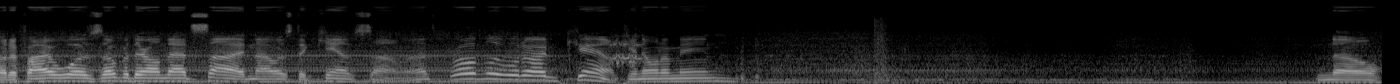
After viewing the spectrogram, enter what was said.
But if I was over there on that side and I was to camp something, that's probably what I'd camp, you know what I mean? No.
